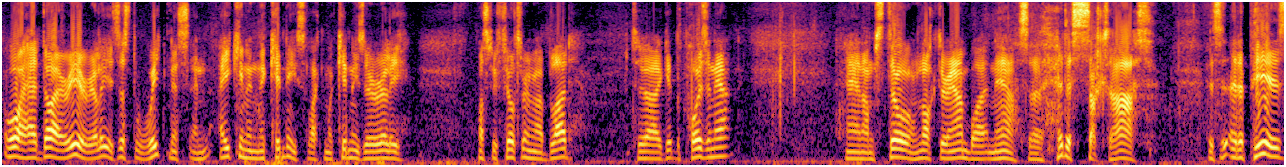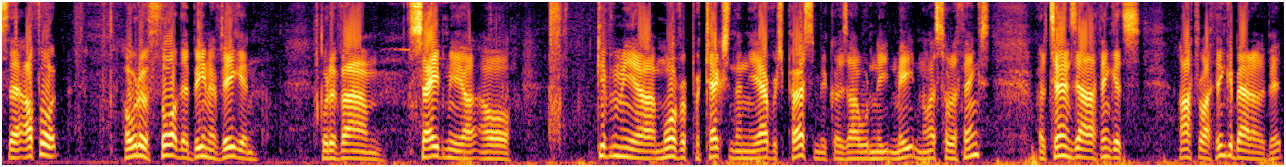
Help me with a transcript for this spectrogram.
oh, I had diarrhea. Really, it's just weakness and aching in the kidneys. Like my kidneys are really must be filtering my blood to uh, get the poison out. And I'm still knocked around by it now so it just sucks ass. It's, it appears that I thought I would have thought that being a vegan would have um, saved me uh, or given me uh, more of a protection than the average person because I wouldn't eat meat and all that sort of things. But it turns out I think it's after I think about it a bit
